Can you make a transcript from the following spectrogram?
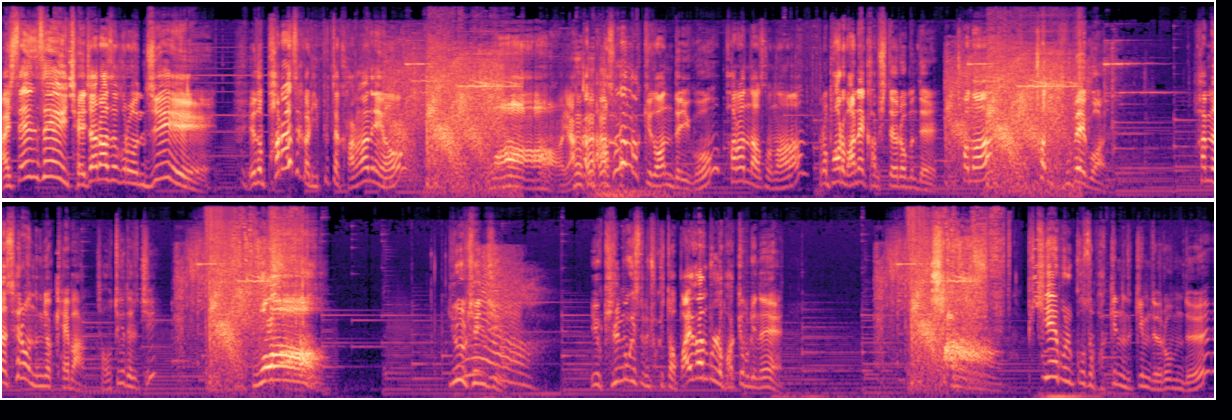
아니 센세이 제자라서 그런지 얘도 파란 색깔 이펙트 강하네요. 와 약간 나선한 같기도 한데 이거? 파란 나선한 그럼 바로 만에 갑시다 여러분들. 천원? 천구백 원. 하면 새로운 능력 개방. 자 어떻게 될지? 와! 이걸 겐지. 이거 길목 있으면 좋겠다. 빨간불로 바뀌어버리네. 차 피해 불꽃으로 바뀌는 느낌인데 여러분들?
